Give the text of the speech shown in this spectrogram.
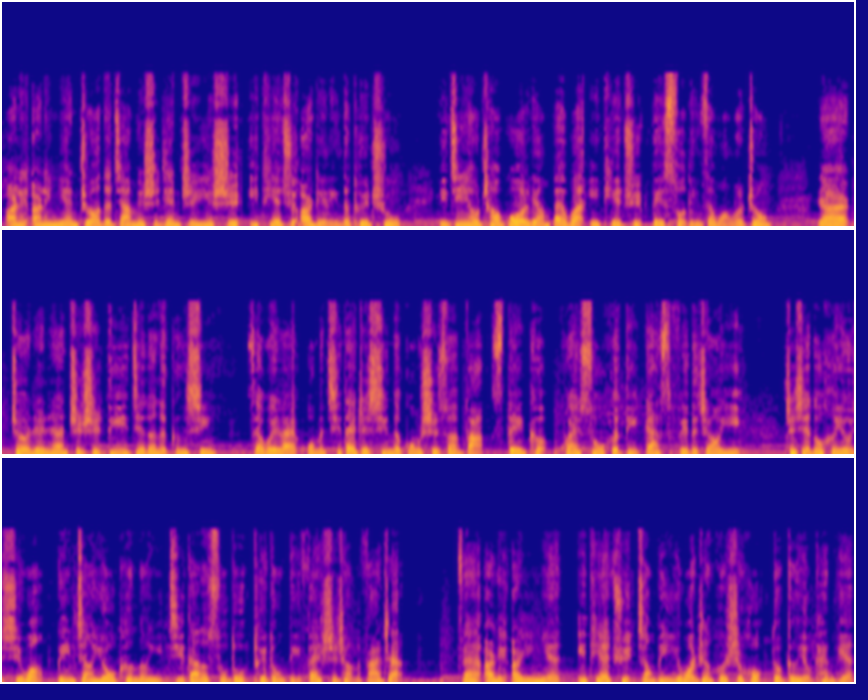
二零二零年主要的加密事件之一是 ETH 二点零的推出，已经有超过两百万 ETH 被锁定在网络中。然而，这仍然只是第一阶段的更新。在未来，我们期待着新的共识算法、stake、快速和低 gas 费的交易，这些都很有希望，并将有可能以极大的速度推动 DeFi 市场的发展。在2021年，ETH 将比以往任何时候都更有看点。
